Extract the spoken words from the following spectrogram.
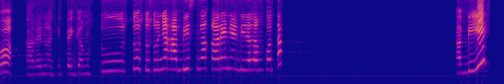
Wah, Karen lagi pegang susu. Susunya habis nggak Karen yang di dalam kotak? Habis?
